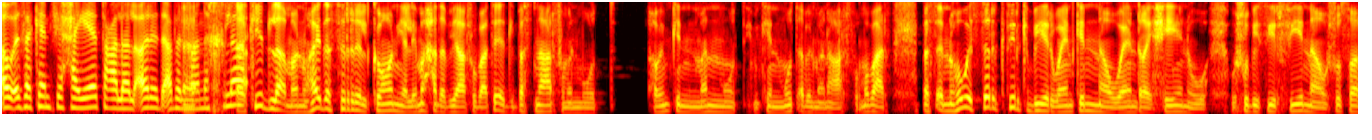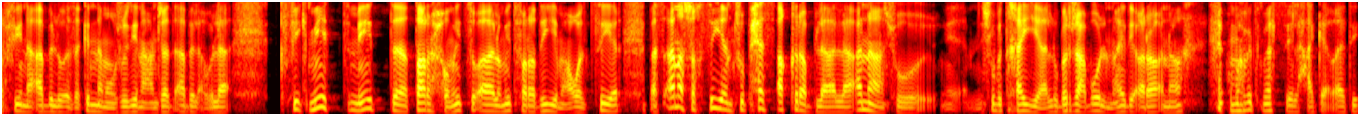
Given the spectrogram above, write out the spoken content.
أو إذا كان في حياة على الأرض قبل ما نخلق أكيد لا ما إنه هيدا سر الكون يلي ما حدا بيعرفه بعتقد بس نعرفه بنموت أو يمكن ما نموت يمكن نموت قبل ما نعرفه ما بعرف. بس إنه هو السر كتير كبير وين كنا وين رايحين وشو بيصير فينا وشو صار فينا قبل وإذا كنا موجودين عن جد قبل أو لا. فيك 100 100 طرح و100 سؤال و100 فرضية معقول تصير. بس أنا شخصيا شو بحس أقرب ل... لأنا شو شو بتخيل؟ وبرجع بقول إنه هيدي آرائنا وما بتمثل حكاواتي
